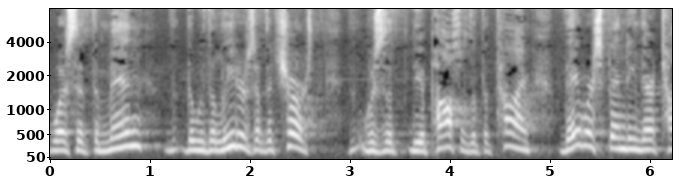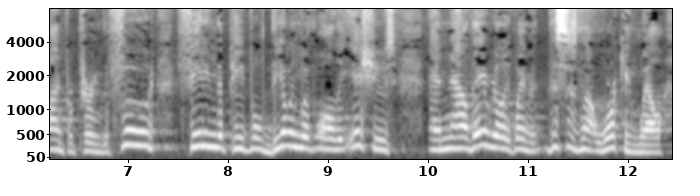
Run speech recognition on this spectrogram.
was that the men, the, the leaders of the church, was the, the apostles at the time, they were spending their time preparing the food, feeding the people, dealing with all the issues, and now they really, wait a minute, this is not working well.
